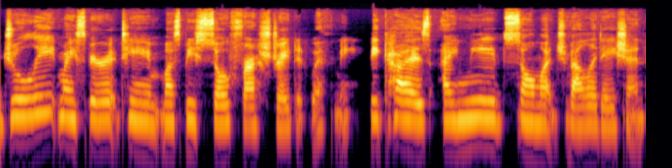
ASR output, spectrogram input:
Julie, my spirit team must be so frustrated with me because I need so much validation.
